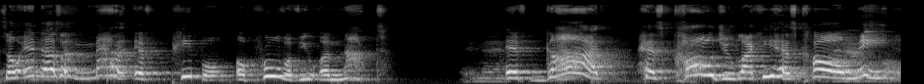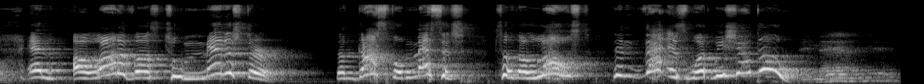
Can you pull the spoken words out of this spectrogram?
So it doesn't matter if people approve of you or not. If God has called you like He has called me, and a lot of us to minister the gospel message to the lost, then that is what we shall do. Amen.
